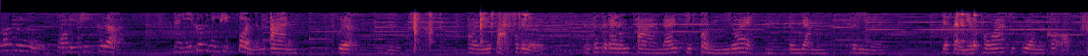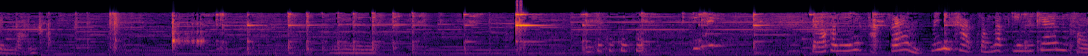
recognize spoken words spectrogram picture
ก็คือเรามีพริกเกลือในนี้ก็จะมีพริกป่นน้ำตาลเกลืออืมเอาอันนี้ใส่เข้าไปเลย มันก็จะได้น้ำตาลได้พริกป่นอย่างนี้ด้วยเป็นยำพอดีเลย อย่าใส่เยอะเพราะว่าพริกเกลือมันก็ออกเค็มหวานอืมคุกคุกคุกคุกแต่ว่าคราวนี้ผักแก้มไม่มีผักสำหรับกินแก้มของ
